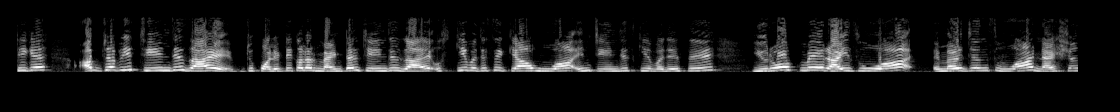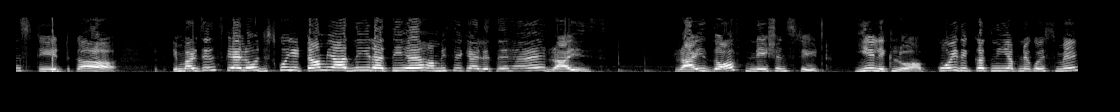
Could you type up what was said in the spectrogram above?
ठीक है? अब जब ये चेंजेस आए, जो पॉलिटिकल और मेंटल चेंजेस आए, उसकी वजह से क्या हुआ? इन चेंजेस की वजह से यूरोप में राइज हुआ इमरजेंस हुआ नेशन स्टेट का। इमरजेंस कह लो, जिसको ये टर्म याद नहीं रहती है, हम इसे कह लेते हैं rise rise of nation state ये लिख लो आप, कोई दिक्कत नहीं है अपने को इसमें।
